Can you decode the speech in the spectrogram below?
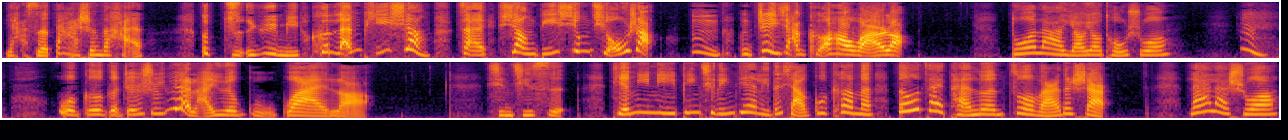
亚瑟大声的喊。“呃，紫玉米和蓝皮象在象鼻星球上。嗯，这下可好玩了。”多拉摇摇头说：“嗯。”我哥哥真是越来越古怪了。星期四，甜蜜蜜冰淇淋店里的小顾客们都在谈论作文的事儿。拉拉说：“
